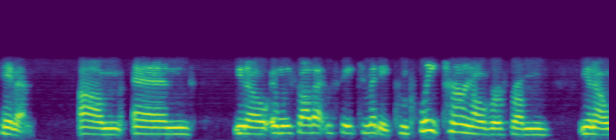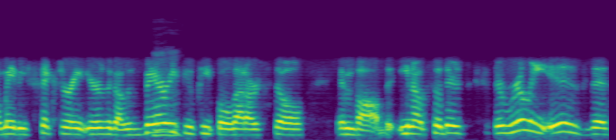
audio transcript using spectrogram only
came in, um, and you know, and we saw that in state committee, complete turnover from you know maybe six or eight years ago. There's very few people that are still involved. You know, so there's there really is this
